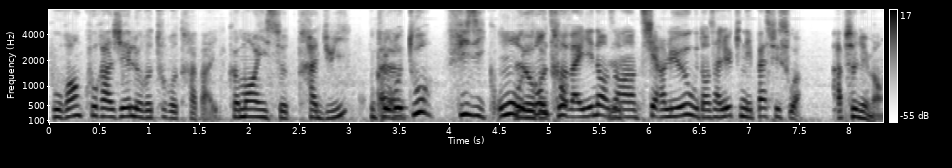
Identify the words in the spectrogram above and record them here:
pour encourager le retour au travail. Comment il se traduit Donc le euh, retour physique. On retourne travailler dans un tiers-lieu ou dans un lieu qui n'est pas chez soi. Absolument.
